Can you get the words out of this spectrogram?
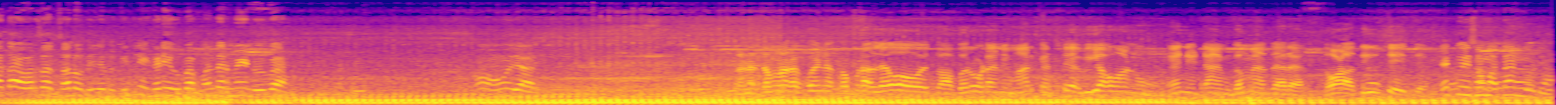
નીકળ્યા વરસાદ ચાલુ થઈ ગયો તો કેટલી ઘડી ઊભા? પંદર મિનિટ ઊભા. હું હું યાર. અને તમારે કોઈને કપડાં લેવા હોય તો આ બરોડાની માર્કેટ છે વિયાવાનું. એની ટાઈમ ગમે ત્યારે ધોળા દિવસે છે. એકવીસો માં ત્રણ જોડી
